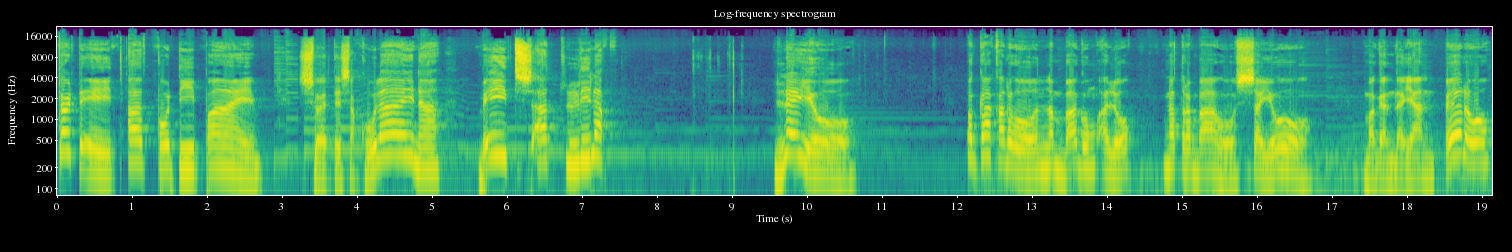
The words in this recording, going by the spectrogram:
38 at 45. Swerte sa kulay na beige at lilac. Leo Magkakaroon ng bagong alok na trabaho sa iyo. Maganda yan pero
